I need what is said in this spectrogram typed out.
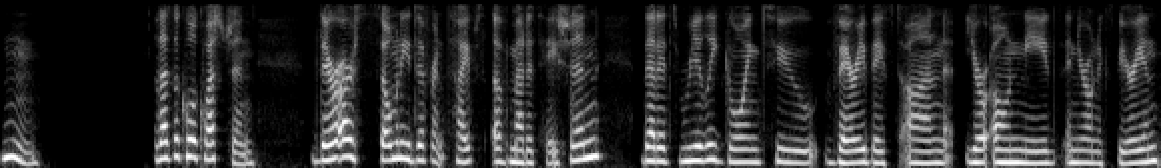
Hmm. That's a cool question. There are so many different types of meditation that it's really going to vary based on your own needs and your own experience.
